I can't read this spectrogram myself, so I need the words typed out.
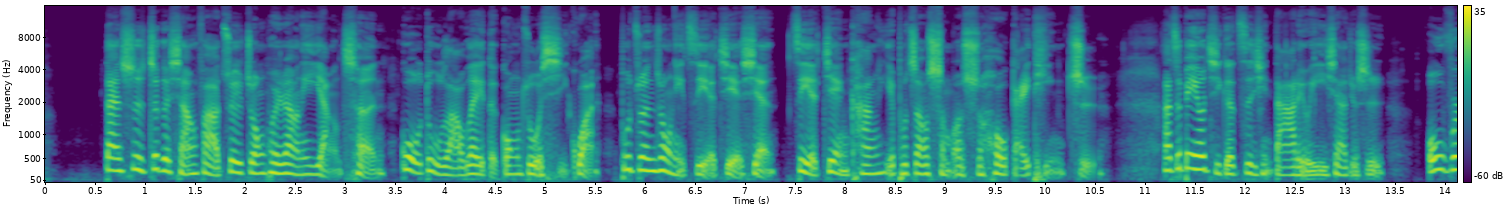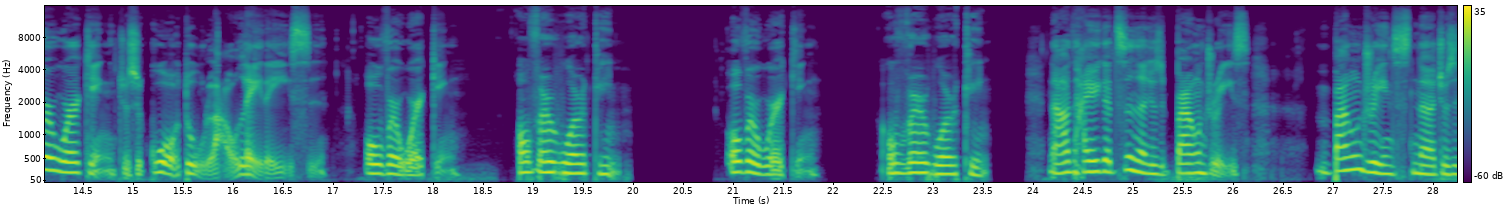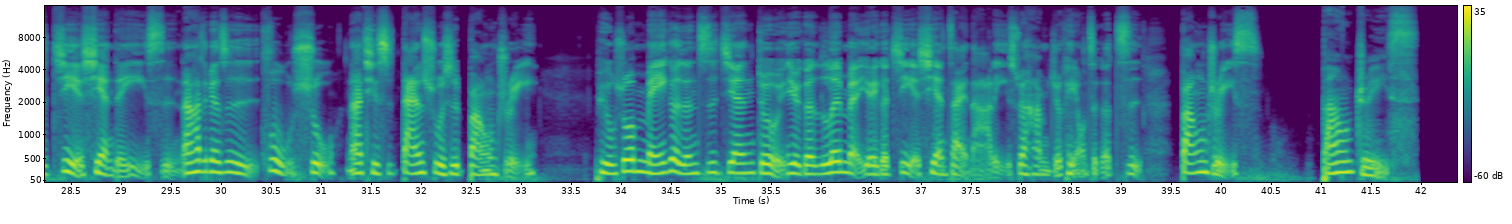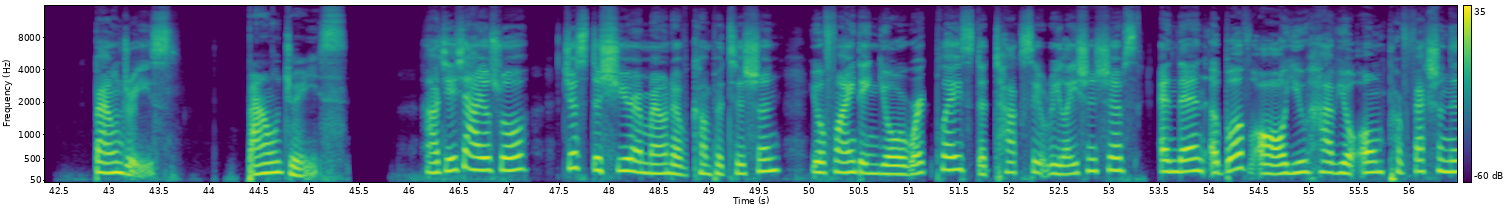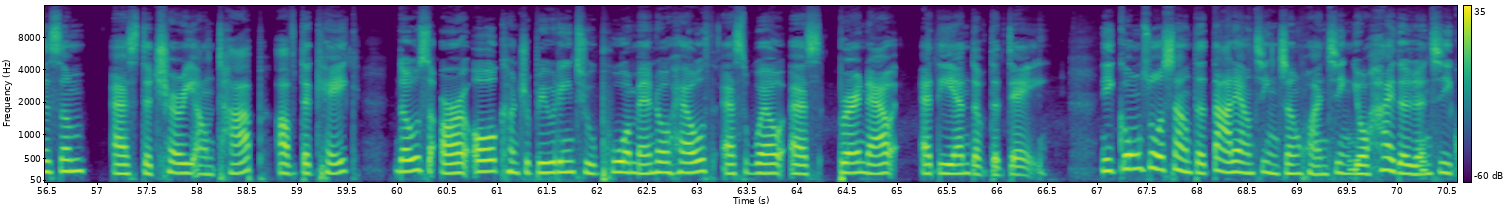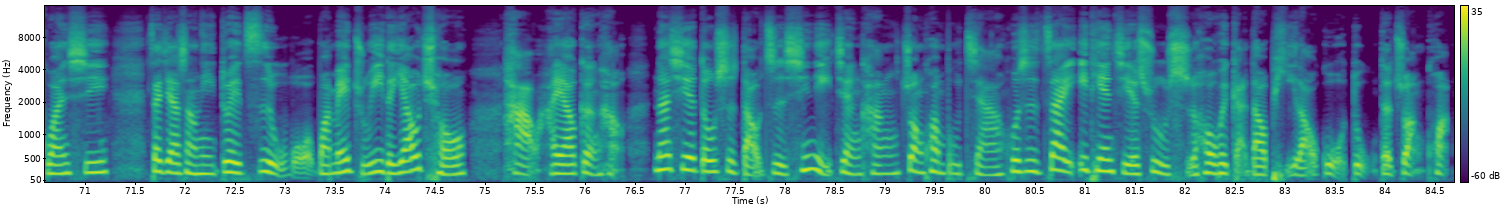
但是这个想法最终会让你养成过度劳累的工作习惯，不尊重你自己的界限，自己的健康也不知道什么时候该停止。那这边有几个字，请大家留意一下，就是 overworking，就是过度劳累的意思。overworking，overworking，overworking，overworking。然后还有一个字呢，就是 boundaries，boundaries 呢就是界限的意思。那它这边是复数，那其实单数是 boundary。比如说每一个人之间就有一个 limit，有一个界限在哪里，所以他们就可以用这个字 boundaries。Boundaries, boundaries, boundaries。好，接下来就说，just the sheer amount of competition you'll find in your workplace, the toxic relationships, and then above all, you have your own perfectionism as the cherry on top of the cake. Those are all contributing to poor mental health as well as burnout at the end of the day. 你工作上的大量竞争环境、有害的人际关系，再加上你对自我完美主义的要求，好还要更好，那些都是导致心理健康状况不佳，或是在一天结束时候会感到疲劳过度的状况。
